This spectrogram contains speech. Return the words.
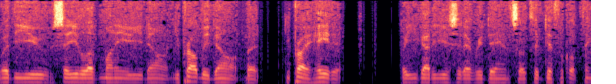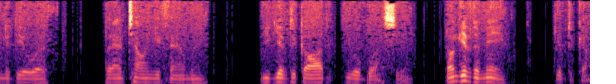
Whether you say you love money or you don't, you probably don't, but you probably hate it. But you got to use it every day, and so it's a difficult thing to deal with. But I'm telling you, family, you give to God, He will bless you. Don't give to me. Give to God.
